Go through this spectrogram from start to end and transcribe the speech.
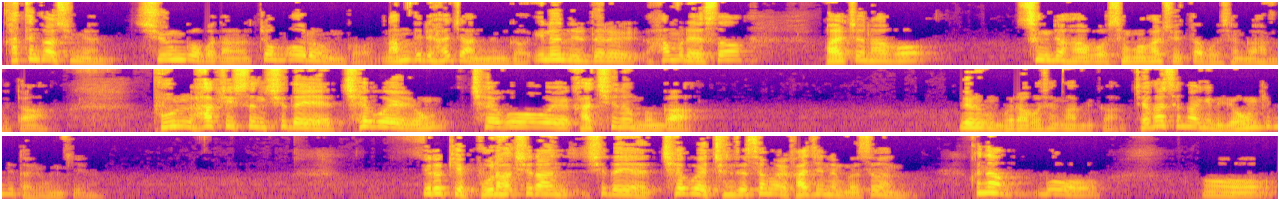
같은 가수면 쉬운 것보다는 좀 어려운 거, 남들이 하지 않는 거, 이런 일들을 함으로 해서 발전하고 성장하고 성공할 수 있다고 생각합니다. 불학식성 시대의 최고의 용, 최고의 가치는 뭔가? 여러분 뭐라고 생각합니까? 제가 생각하기에는 용기입니다, 용기. 이렇게 불확실한 시대에 최고의 천재성을 가지는 것은 그냥 뭐, 어,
